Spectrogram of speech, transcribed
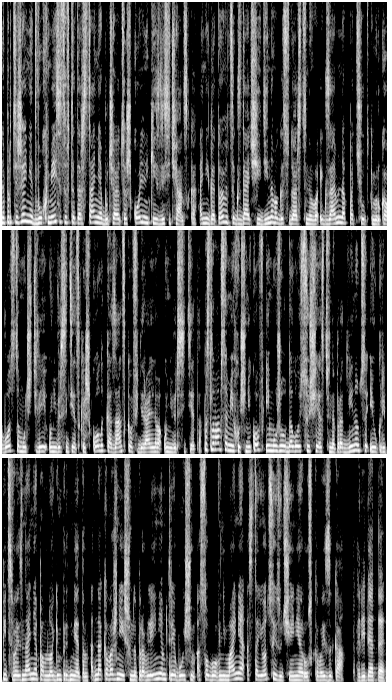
На протяжении двух месяцев в Татарстане обучаются школьники из Лисичанска. Они готовятся к сдаче единого государственного экзамена под чутким руководством учителей университетской школы Казанского федерального университета. По словам самих учеников, им уже удалось существенно продвинуться и укрепить свои знания по многим предметам. Однако важнейшим направлением, требующим особого внимания, остается изучение русского языка. Ребята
